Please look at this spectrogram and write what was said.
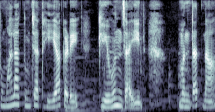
तुम्हाला तुमच्या ध्येयाकडे घेऊन जाईल. म्हणतात ना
